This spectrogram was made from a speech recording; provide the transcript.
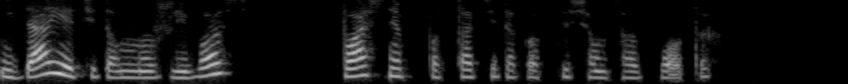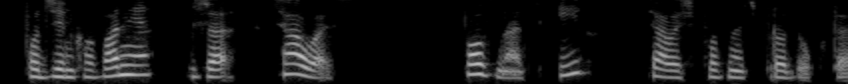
i daje ci tą możliwość właśnie w postaci tego tysiąca złotych. Podziękowanie, że chciałeś poznać ich, chciałeś poznać produkty.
